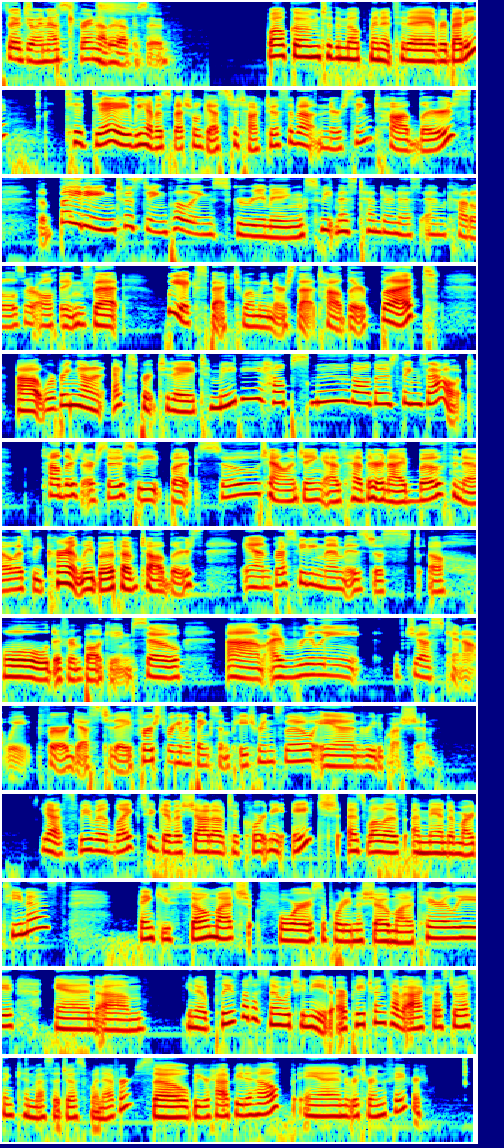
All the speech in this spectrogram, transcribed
So join us for another episode. Welcome to the Milk Minute today, everybody. Today, we have a special guest to talk to us about nursing toddlers. The biting, twisting, pulling, screaming, sweetness, tenderness, and cuddles are all things that we expect when we nurse that toddler. But uh, we're bringing on an expert today to maybe help smooth all those things out. Toddlers are so sweet, but so challenging, as Heather and I both know, as we currently both have toddlers. And breastfeeding them is just a whole different ballgame. So um, I really just cannot wait for our guest today. First, we're going to thank some patrons, though, and read a question. Yes, we would like to give a shout out to Courtney H. as well as Amanda Martinez. Thank you so much for supporting the show monetarily. And, um, you know, please let us know what you need. Our patrons have access to us and can message us whenever. So we are happy to help and return the favor.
